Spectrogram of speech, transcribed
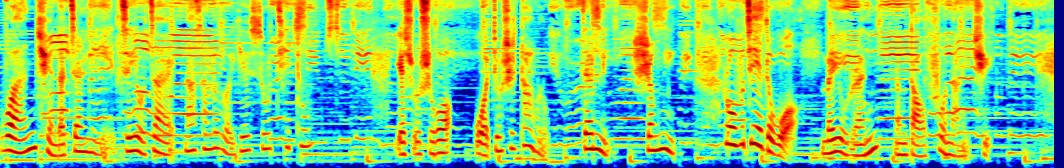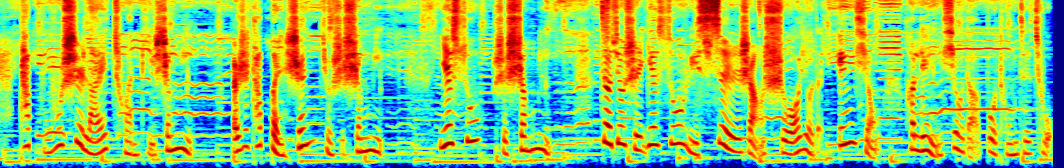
完全的真理只有在拿撒勒耶稣基督。耶稣说：“我就是道路、真理、生命。若不借着我，没有人能到父那里去。”他不是来传递生命，而是他本身就是生命。耶稣是生命。这就是耶稣与世上所有的英雄和领袖的不同之处。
